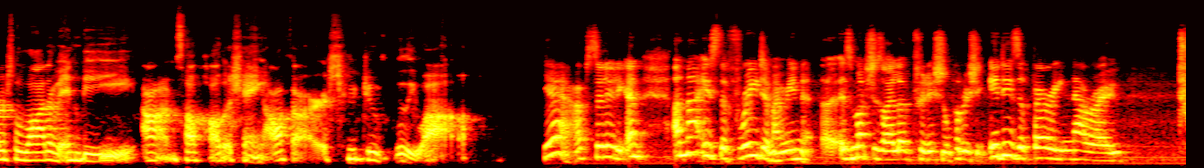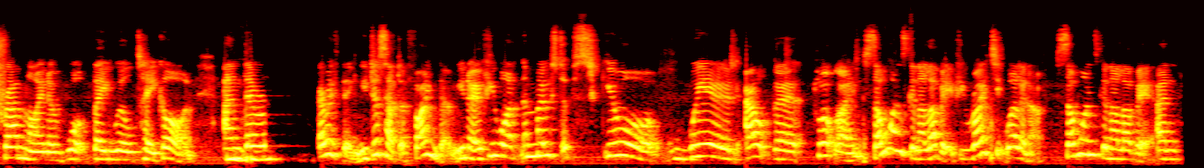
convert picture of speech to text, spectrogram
there's a lot of indie um, self-publishing authors who do really well yeah, absolutely. And and that is the freedom. I mean, uh, as much as I love traditional publishing, it is a very narrow tramline of what they will take on. And there are everything. You just have to find them. You know, if you want the most obscure, weird, out there plotline, someone's going to love it. If you write it well enough, someone's going to love it. And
